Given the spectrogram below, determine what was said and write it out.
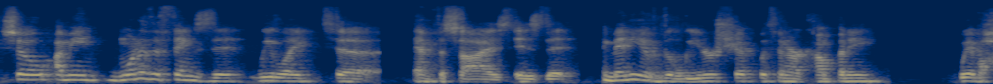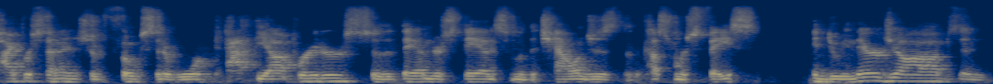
So, I mean, one of the things that we like to emphasize is that many of the leadership within our company, we have a high percentage of folks that have worked at the operators so that they understand some of the challenges that the customers face in doing their jobs and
